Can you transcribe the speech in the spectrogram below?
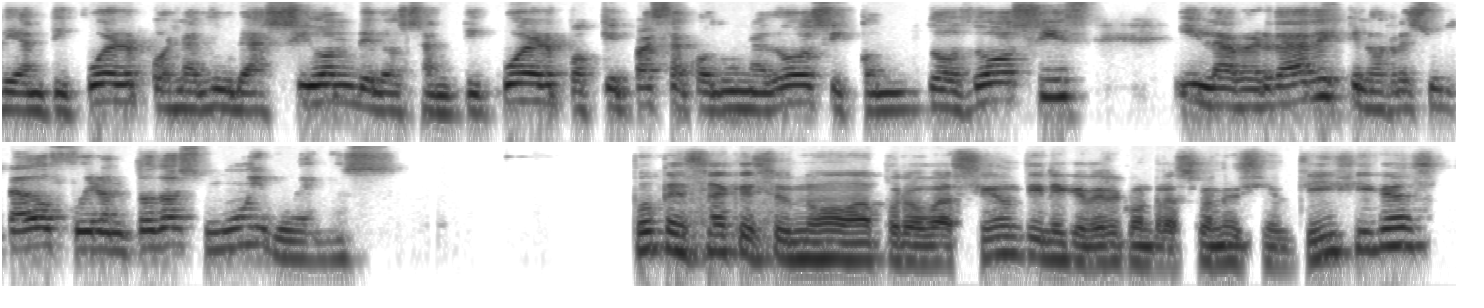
de, anticuerpos, la duración de los anticuerpos, qué pasa con una dosis, con dos dosis, y la verdad es que los resultados fueron todos muy buenos. ¿Vos pensás que su no aprobación tiene que ver con razones científicas?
